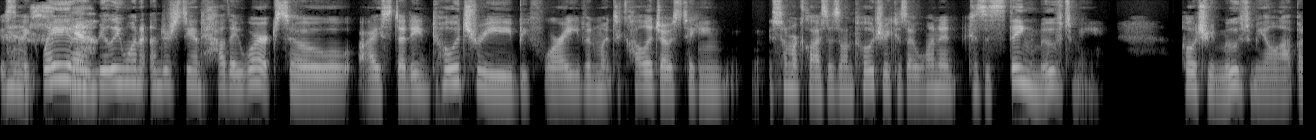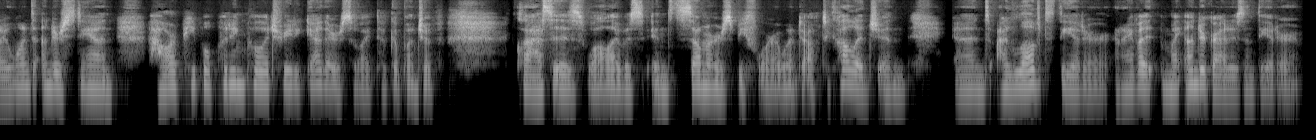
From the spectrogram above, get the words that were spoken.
It's like, wait, I really want to understand how they work. So I studied poetry before I even went to college. I was taking summer classes on poetry because I wanted, because this thing moved me. Poetry moved me a lot, but I wanted to understand how are people putting poetry together. So I took a bunch of classes while I was in summers before I went off to college and and I loved theater and I have a my undergrad is in theater.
